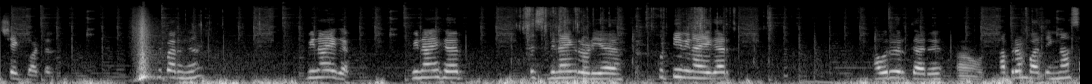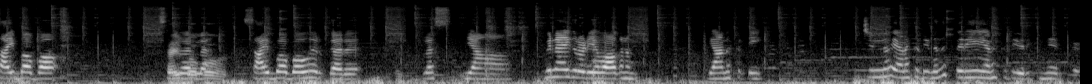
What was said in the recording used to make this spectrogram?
ஷேக் பாட்டில் இது பாருங்க விநாயகர். விநாயகர் ப்ளஸ் விநாயகருடைய குட்டி விநாயகர். அவரும் இருக்காரு. அப்புறம் பாத்தீங்கன்னா சாய்பாபா. சில்வர்ல சாய்பாபா. சாய்பாபாவும் இருக்காரு. ப்ளஸ் யா விநாயகருடைய வாகனம் யானைக்குட்டி. சின்ன யானைக்குட்டிலேருந்து பெரிய யானைக்குட்டி வரைக்குமே இருக்கு.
